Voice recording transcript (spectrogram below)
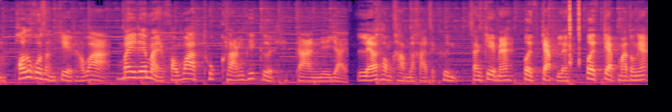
ำเพราะทุกคนสังเกตครับว่าไม่ได้หมายความว่าทุกครั้งที่เกิดเหตุการใหญ่ๆ แล้วทองคำราคาจะขึ้น สังเกตไหมเปิดแก็บเลย เปิดแก็บมาตรงเนี้ย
